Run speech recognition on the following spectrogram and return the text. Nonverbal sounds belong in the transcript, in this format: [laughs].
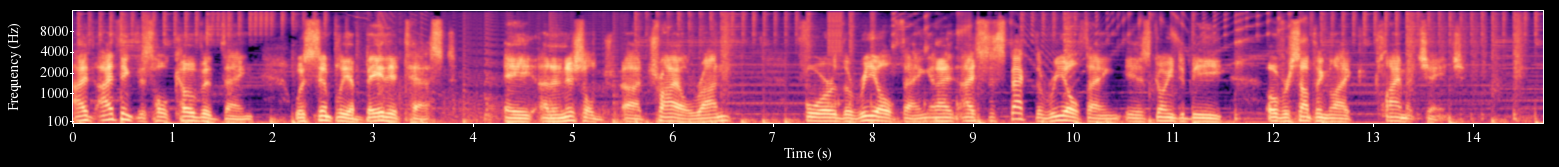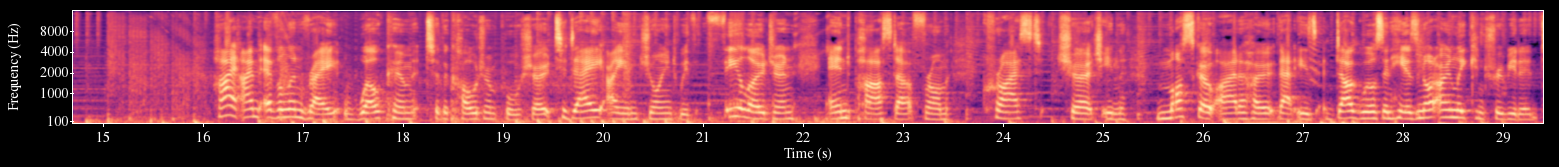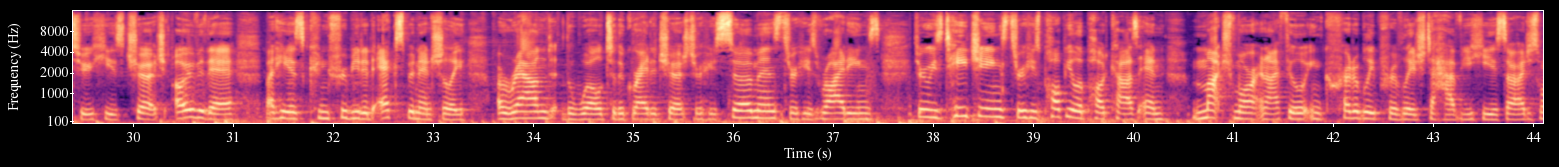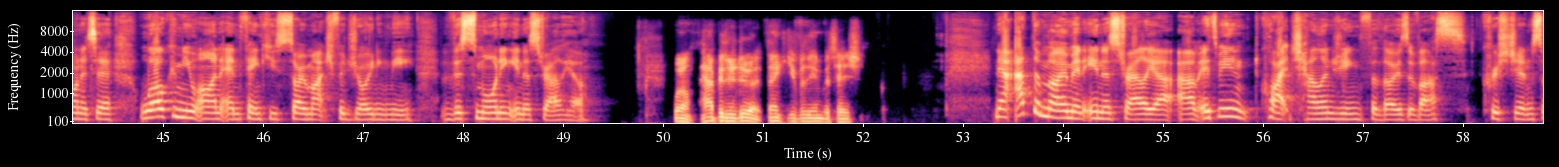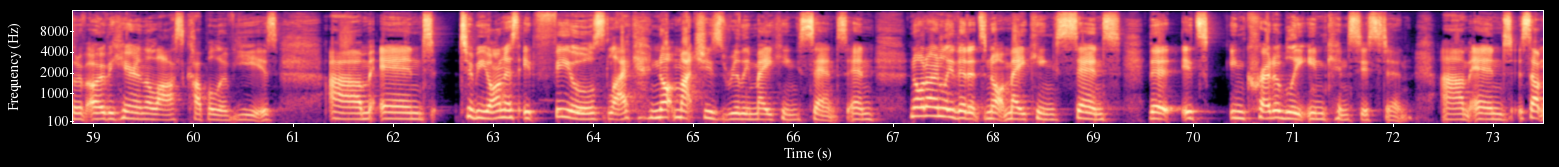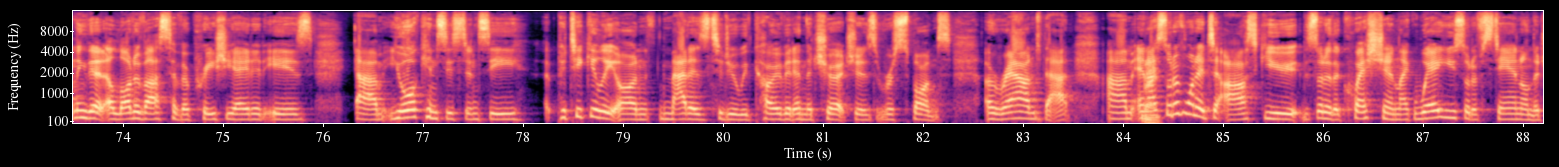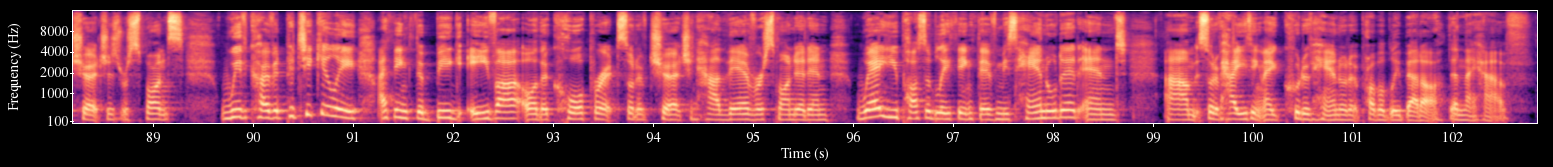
I, I think this whole COVID thing was simply a beta test, a an initial uh, trial run for the real thing, and I, I suspect the real thing is going to be over something like climate change. Hi, I'm Evelyn Rae. Welcome to the Caldron Pool Show. Today I am joined with theologian and pastor from Christ Church in Moscow, Idaho. That is Doug Wilson. He has not only contributed to his church over there, but he has contributed exponentially around the world to the greater church through his sermons, through his writings, through his teachings, through his popular podcasts, and much more. And I feel incredibly privileged to have you here. So I just wanted to welcome you on and thank you so much for joining me this morning in Australia. Well, happy to do it. Thank you for the invitation. Now, at the moment in Australia, um, it's been quite challenging for those of us Christians sort of over here in the last couple of years. Um, and to be honest, it feels like [laughs] not much is really making sense. And not only that it's not making sense, that it's incredibly inconsistent. Um, and something that a lot of us have appreciated is um, your consistency particularly on matters to do with COVID and the church's response around that. Um, and right. I sort of wanted to ask you sort of the question, like where you sort of stand on the church's response with COVID, particularly, I think the big Eva or the corporate sort of church and how they've responded and where you possibly think they've mishandled it and um, sort of how you think they could have handled it probably better than they have.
